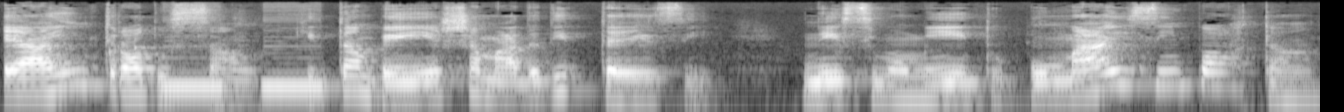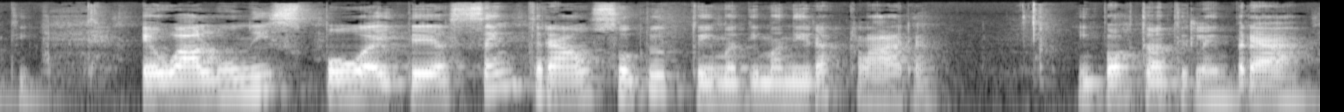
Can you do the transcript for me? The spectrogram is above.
é a introdução, uhum. que também é chamada de tese. Nesse momento, o mais importante é o aluno expor a ideia central sobre o tema de maneira clara. Importante lembrar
